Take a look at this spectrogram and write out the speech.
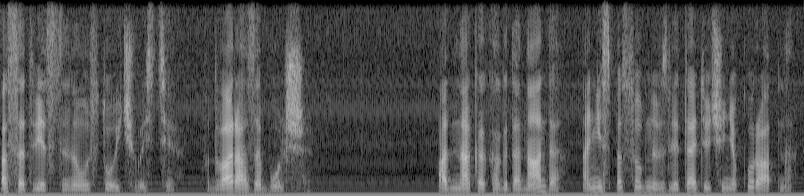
а соответственно устойчивости, в два раза больше. Однако, когда надо, они способны взлетать очень аккуратно –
